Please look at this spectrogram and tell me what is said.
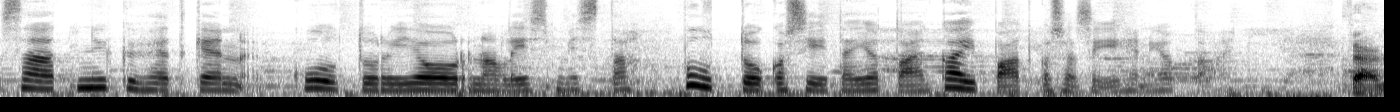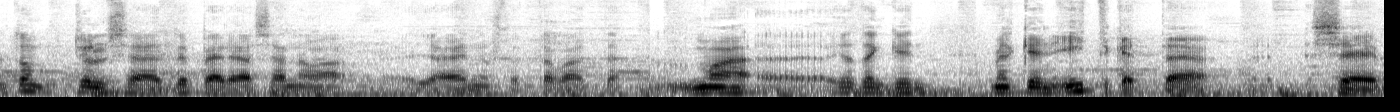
saat nykyhetken kulttuurijournalismista? Puuttuuko siitä jotain? Kaipaatko sä siihen jotain? Tämä nyt on tylsää ja typerää sanoa ja ennustettavaa, että mä äh, jotenkin melkein itkettää se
